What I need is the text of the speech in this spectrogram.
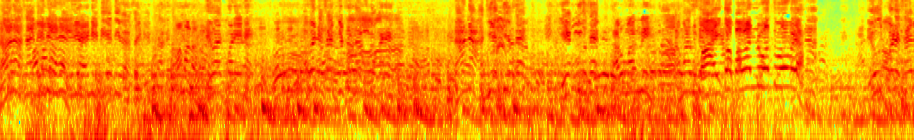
ના ના સાહેબ એને એને એને- એને બે દિવસ સાહેબ એમના લે. આમાં ના. દેવા જ પડે એને. સાહેબ કેટલો નાસ્તો ના ના હજી એક દિવસ એક દિવસ સાહેબ. તારું માન નહીં. તમારું આ સાહેબ. ઈ તો પવનનું હતું હવે એવું જ પડે સાહેબ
